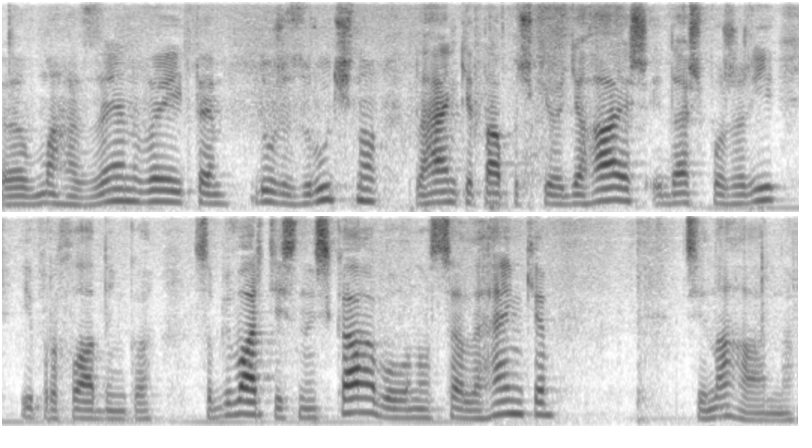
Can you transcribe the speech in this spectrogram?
е, в магазин вийти. Дуже зручно. Легенькі тапочки одягаєш, ідеш по жарі і прохладненько. Собівартість низька, бо воно все легеньке. Ціна гарна.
